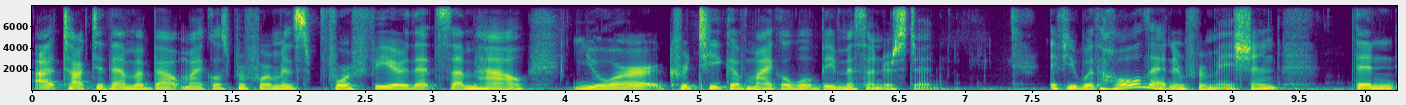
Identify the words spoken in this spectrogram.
uh, talk to them about Michael's performance for fear that somehow your critique of Michael will be misunderstood. If you withhold that information, then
